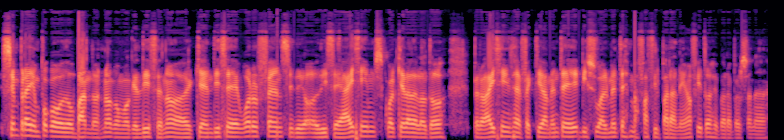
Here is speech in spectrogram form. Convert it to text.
siempre hay un poco dos bandos, ¿no? Como que dice, ¿no? Quien dice Waterfence o dice iThemes, cualquiera de los dos, pero iThemes efectivamente visualmente es más fácil para neófitos y para personas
